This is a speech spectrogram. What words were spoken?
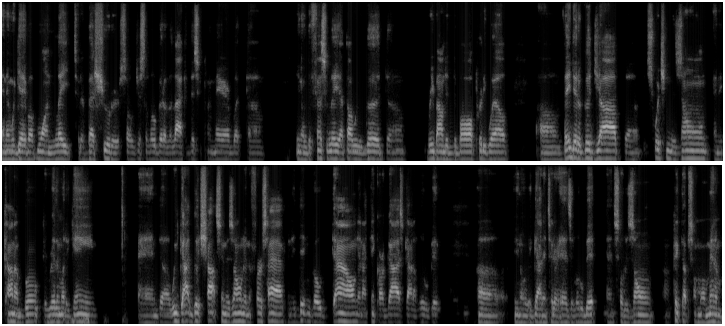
and then we gave up one late to the best shooter. So just a little bit of a lack of discipline there. But uh, you know, defensively, I thought we were good. Uh, rebounded the ball pretty well. Um, they did a good job uh, switching the zone, and it kind of broke the rhythm of the game. And uh, we got good shots in the zone in the first half, and it didn't go down. And I think our guys got a little bit, uh, you know, it got into their heads a little bit, and so the zone uh, picked up some momentum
